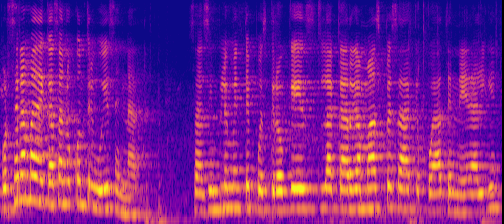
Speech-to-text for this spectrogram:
por ser ama de casa no contribuyes en nada. O sea, simplemente pues creo que es la carga más pesada que pueda tener alguien.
